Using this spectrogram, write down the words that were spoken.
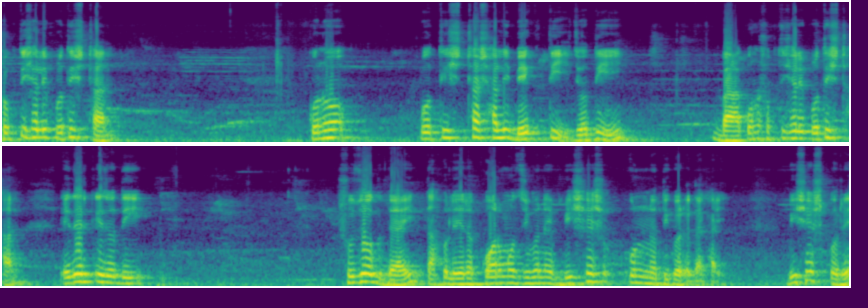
শক্তিশালী প্রতিষ্ঠান কোনো প্রতিষ্ঠাশালী ব্যক্তি যদি বা কোনো শক্তিশালী প্রতিষ্ঠান এদেরকে যদি সুযোগ দেয়, তাহলে এরা কর্মজীবনে বিশেষ উন্নতি করে দেখায়। বিশেষ করে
